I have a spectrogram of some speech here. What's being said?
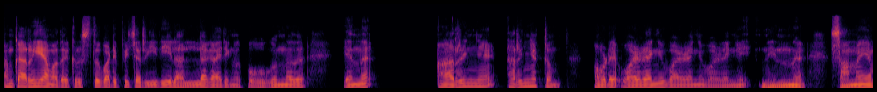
നമുക്കറിയാം അത് ക്രിസ്തു പഠിപ്പിച്ച രീതിയിലല്ല കാര്യങ്ങൾ പോകുന്നത് എന്ന് അറിഞ്ഞ് അറിഞ്ഞിട്ടും അവിടെ വഴങ്ങി വഴങ്ങി വഴങ്ങി നിന്ന് സമയം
